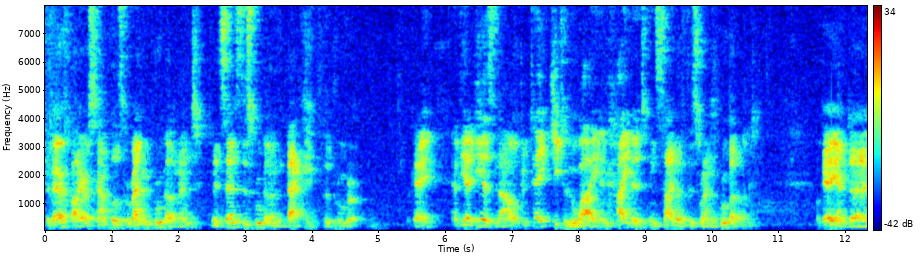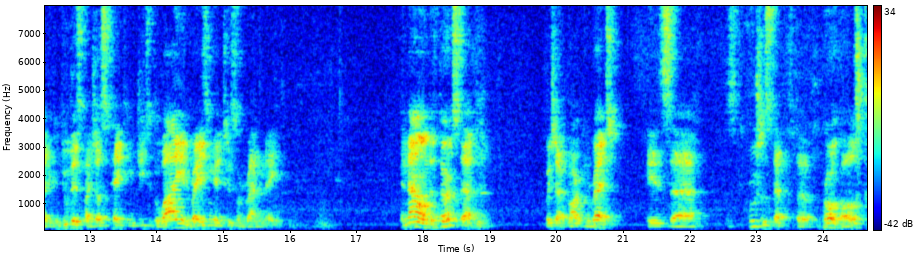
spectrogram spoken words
the verifier samples a random group element and it sends this group element back to the prover. Okay? And the idea is now to take g to the y and hide it inside of this random group element. Okay, and uh, you can do this by just taking g to the y and raising it to some random a. And now the third step, which I've marked in red, is uh, this crucial step of the protocol.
